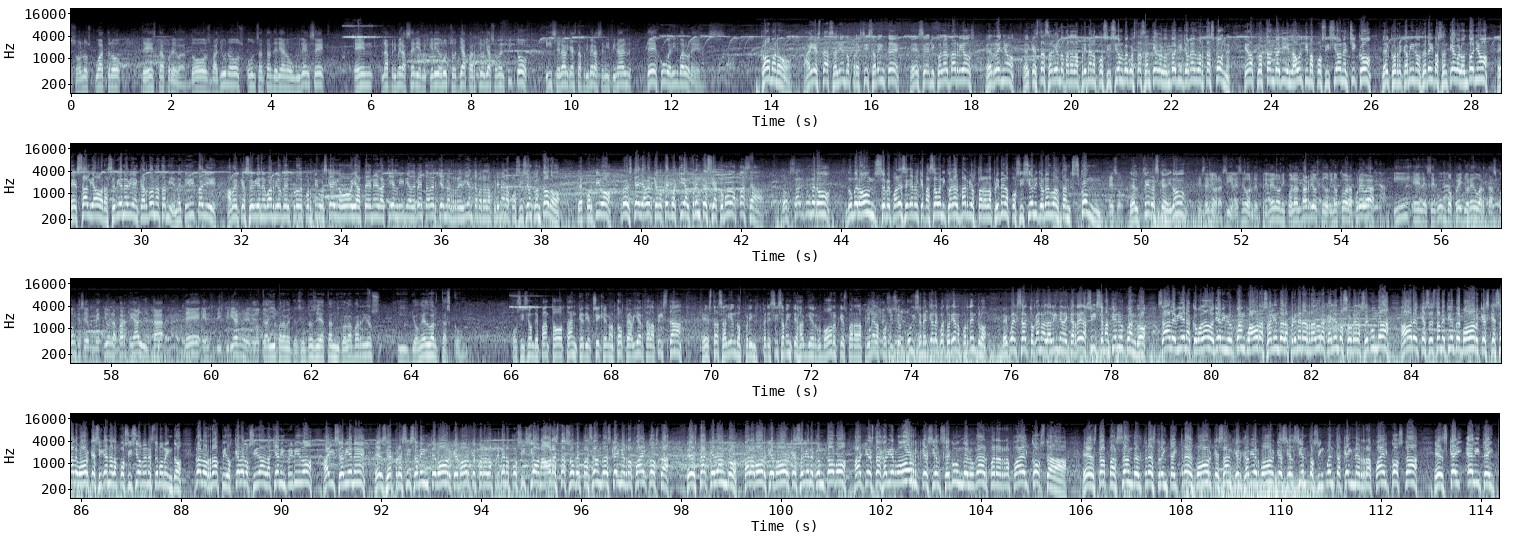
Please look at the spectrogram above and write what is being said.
Son los cuatro de esta prueba. Dos bayunos, un santanderiano huilense. En la primera serie, mi querido Lucho ya partió, ya sonó el pito y se larga esta primera semifinal de juvenil varones. ¿Cómo no? Ahí está saliendo precisamente ese Nicolás Barrios Herreño, el que está saliendo para la primera posición. Luego está Santiago Londoño y John Eduardo Tascón. Queda flotando allí en la última posición el chico del Correcaminos de Neiva, Santiago Londoño. Eh, sale ahora, se viene bien. Cardona también, metidito allí. A ver qué se viene Barrio del Pro Deportivo Skate. Lo voy a tener aquí en línea de meta. A ver quién me revienta para la primera posición con todo. Deportivo Pro Skate. A ver que lo tengo aquí al frente. Se acomoda, pasa. Dorsal número, número 11, me parece que era el que pasaba Nicolás Barrios para la primera posición y John Edward Tanscon. Eso. Del Skate, ¿no? Sí, señora, sí, en ese orden. Primero Nicolás Barrios, que dominó toda la prueba, y el segundo fue John Edward Tascón, que se metió en la parte alta de, dirían... Está allí para meterse. Entonces ya están Nicolás Barrios y John Edward Tascón. Posición de panto, tanque de oxígeno a tope, abierta la pista. Está saliendo precisamente Javier Borges para la primera posición. Uy, se metió el ecuatoriano por dentro. Pegó el salto, gana la línea de carrera. Sí, se mantiene Urcuango. Sale bien acomodado Jeremy Urcuango. Ahora saliendo de la primera herradura, cayendo sobre la segunda. Ahora el que se está metiendo es Borges, que sale Borges y gana la posición en este momento. Duelo rápido, qué velocidad la que han imprimido. Ahí se viene, es precisamente Borges. Borges para la primera posición. Ahora está sobrepasando a Skeiner Rafael Costa. Está quedando para Borges. Borges se viene con todo. Aquí está Javier Borges y el segundo lugar para Rafael Costa. Está pasando el 333 Borges, Ángel Javier Borges y el 150 Keiner Rafael Costa. Skate Elite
